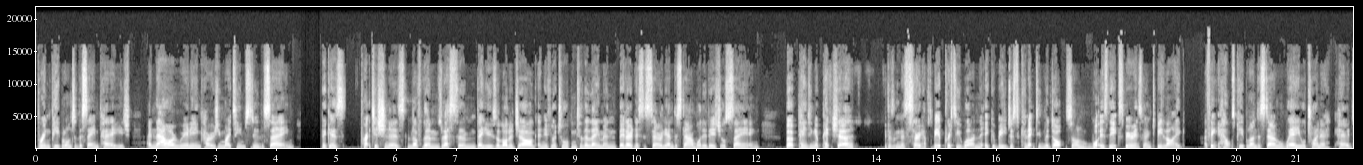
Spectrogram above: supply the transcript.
bring people onto the same page. And now I'm really encouraging my teams to do the same because practitioners love them, bless them. They use a lot of jargon. And if you're talking to the layman, they don't necessarily understand what it is you're saying. But painting a picture, it doesn't necessarily have to be a pretty one. It could be just connecting the dots on what is the experience going to be like. I think helps people understand where you're trying to head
